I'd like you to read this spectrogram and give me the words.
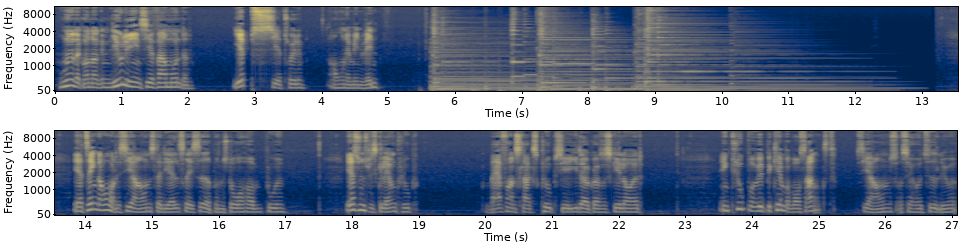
Hun er da godt nok en livlig en, siger far muntert. Jeps, siger Trylle, og hun er min ven. Jeg har tænkt over det, siger Agnes, da de alle tre sidder på den store hoppepude. Jeg synes, vi skal lave en klub. Hvad for en slags klub, siger Ida og gør sig skilløjet. En klub, hvor vi bekæmper vores angst, siger Agnes og ser højtidelig ud.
